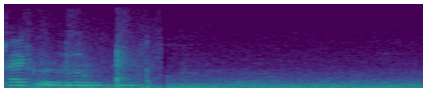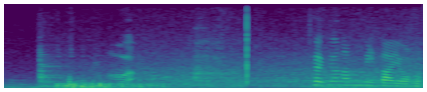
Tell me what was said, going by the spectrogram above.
퇴근. 우와. 퇴근합니다, 여러분.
